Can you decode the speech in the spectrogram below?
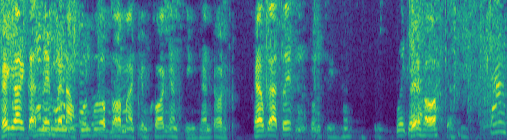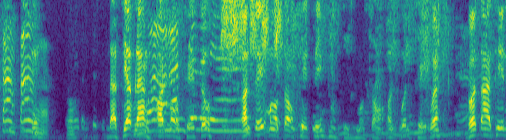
เฮ้ยยัยก็เต็มมันนำคุณผู้พอมาเก็บคอยันสิ่งนั้นตอนแล้วก็เต็มตรงที่ เฮ้ยเขาตั้งตั้งตั้ง đã chép lang on một thế chú on tế một tông thế tí một tông on quân thế quá ở ta thiên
